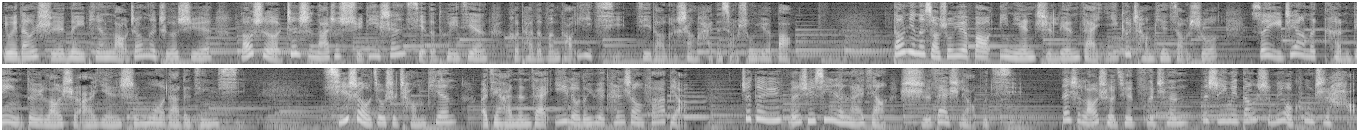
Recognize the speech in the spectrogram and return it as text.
因为当时那一篇老张的哲学，老舍正是拿着许地山写的推荐和他的文稿一起寄到了上海的小说月报。当年的小说月报一年只连载一个长篇小说，所以这样的肯定对于老舍而言是莫大的惊喜。起手就是长篇，而且还能在一流的月刊上发表，这对于文学新人来讲实在是了不起。但是老舍却自称，那是因为当时没有控制好，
